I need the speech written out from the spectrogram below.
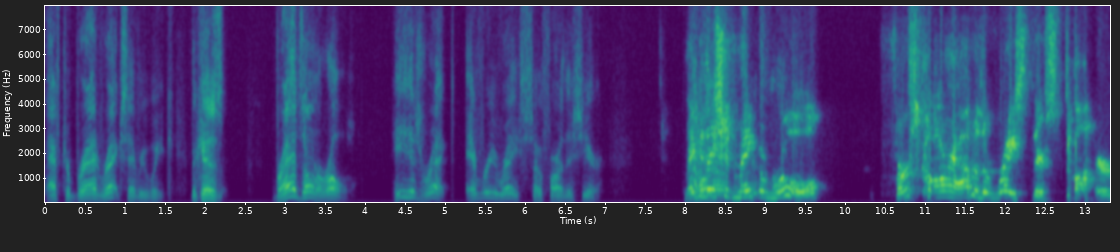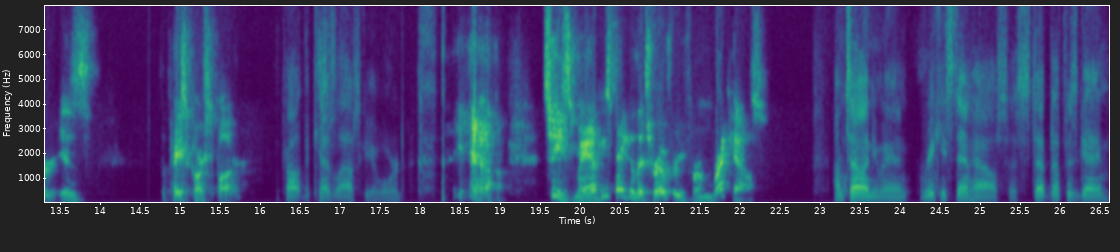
after Brad wrecks every week because Brad's on a roll. He has wrecked every race so far this year. Maybe they should make a fault. rule. First car out of the race, their spotter is the pace car spotter. Call it the Keselowski Award. Yeah. Jeez, man. He's taking the trophy from Wreck House. I'm telling you, man, Ricky Stenhouse has stepped up his game.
